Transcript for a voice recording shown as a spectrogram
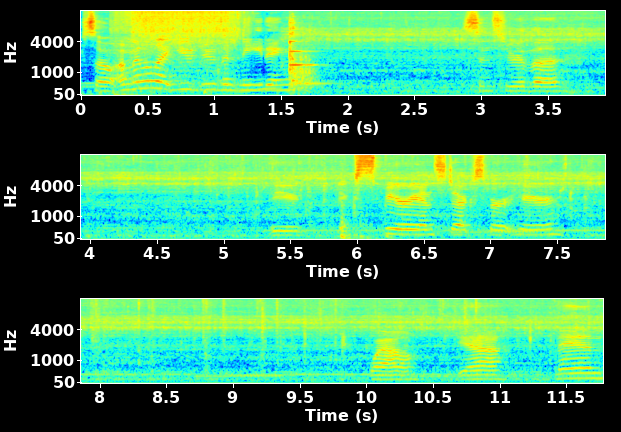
So I'm gonna let you do the kneading since you're the the experienced expert here. Wow. Yeah. Man.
